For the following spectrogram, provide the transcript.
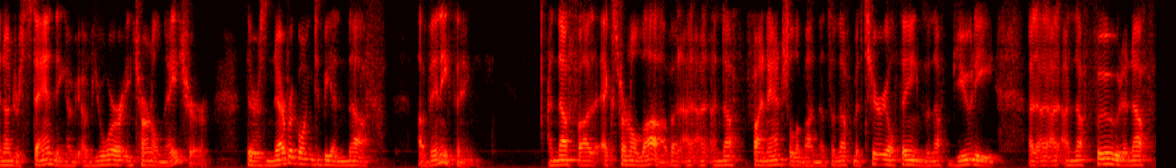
and understanding of, of your eternal nature, there's never going to be enough of anything enough uh, external love, uh, enough financial abundance, enough material things, enough beauty, enough food, enough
